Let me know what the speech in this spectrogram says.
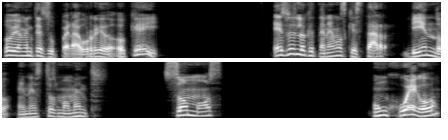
Obviamente súper aburrido. Ok. Eso es lo que tenemos que estar viendo en estos momentos. Somos un juego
